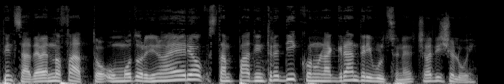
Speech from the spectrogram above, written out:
Pensate, hanno fatto un motore di un aereo stampato in 3D con una grande rivoluzione, ce la dice lui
